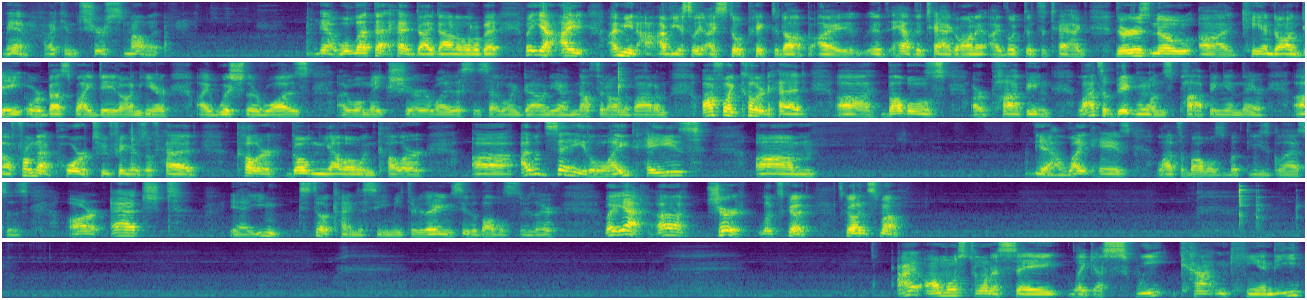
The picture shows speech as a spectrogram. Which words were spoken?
man, I can sure smell it yeah, we'll let that head die down a little bit. But yeah, I I mean obviously I still picked it up. I it had the tag on it. I looked at the tag. There is no uh, canned on date or Best By date on here. I wish there was. I will make sure why this is settling down. Yeah, nothing on the bottom. Off-white colored head. Uh, bubbles are popping. Lots of big ones popping in there. Uh, from that pour, two fingers of head. Color golden yellow in color. Uh, I would say light haze. Um, yeah, light haze, lots of bubbles, but these glasses are etched. Yeah, you can still kind of see me through there. You can see the bubbles through there. But yeah, uh, sure, looks good. Let's go ahead and smell. I almost want to say like a sweet cotton candy.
